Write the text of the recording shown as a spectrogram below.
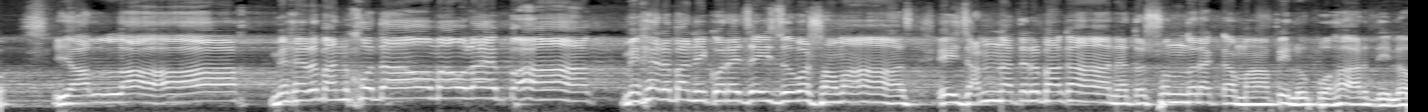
আল্লাহ, মেহেরবান খোদা ও মাওলায় পাক, মেহেরবানি করে যেই যুব সমাজ, এই জান্নাতের বাগান এত সুন্দর একটা মাহফিল উপহার দিল।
